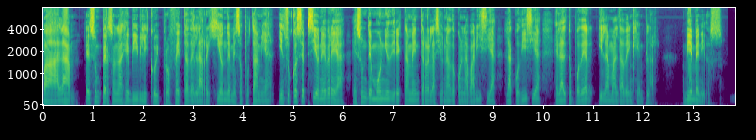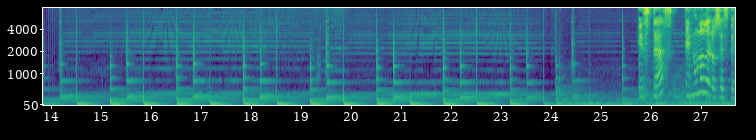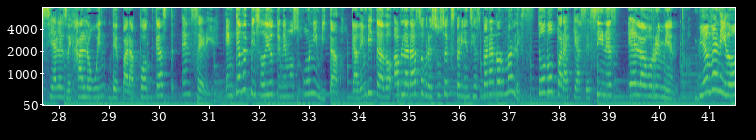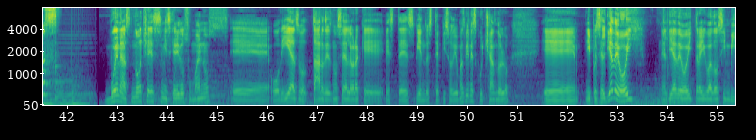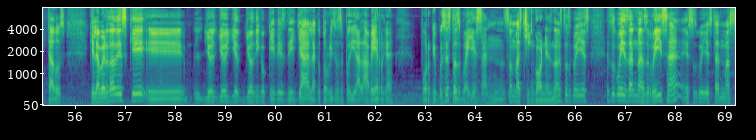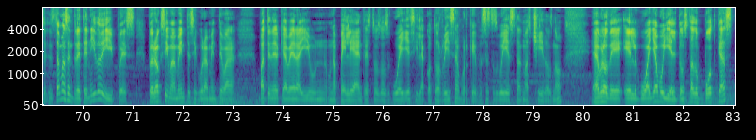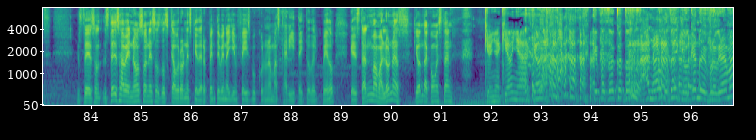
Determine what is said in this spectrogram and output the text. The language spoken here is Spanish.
Baalam es un personaje bíblico y profeta de la región de Mesopotamia y en su concepción hebrea es un demonio directamente relacionado con la avaricia, la codicia, el alto poder y la maldad ejemplar. Bienvenidos. Estás en uno de los especiales de Halloween de Para Podcast en serie. En cada episodio tenemos un invitado. Cada invitado hablará sobre sus experiencias paranormales. Todo para que asesines el aburrimiento. Bienvenidos. Buenas noches, mis queridos humanos. Eh, o días o tardes, no sé a la hora que estés viendo este episodio, más bien escuchándolo. Eh, y pues el día de hoy el día de hoy traigo a dos invitados que la verdad es que eh, yo, yo, yo, digo que desde ya la cotorriza se puede ir a la verga. Porque pues estos güeyes son, más chingones, ¿no? Estos güeyes, estos güeyes dan más risa, estos güeyes están más, está más entretenido y pues próximamente seguramente va, va a tener que haber ahí una pelea entre estos dos güeyes y la cotorriza porque pues estos güeyes están más chidos, ¿no? Hablo de El Guayabo y el Tostado Podcast. Ustedes, son, ustedes saben, ¿no? Son esos dos cabrones que de repente ven ahí en Facebook con una mascarita y todo el pedo. Que están mamalonas. ¿Qué onda? ¿Cómo están? ¿Qué oña, qué oña, qué onda? ¿Qué pasó, Cotorro? Ah, no, me estoy equivocando de programa.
